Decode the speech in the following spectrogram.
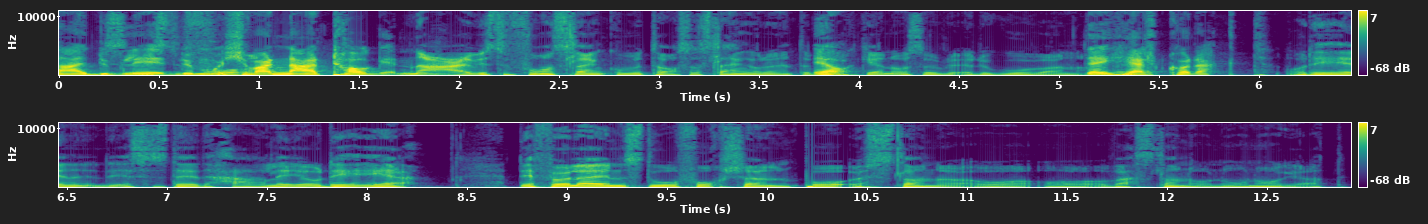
Nei, du, blir, du, du må får, ikke være nærtagen. Nei, hvis du får en sleng kommentar, så slenger du den tilbake igjen, og så er du gode venner. Det er helt korrekt. Og det er, jeg syns det er herlig. Og det er Det føler jeg er den store forskjellen på Østlandet og, og Vestlandet og Nord-Norge. At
